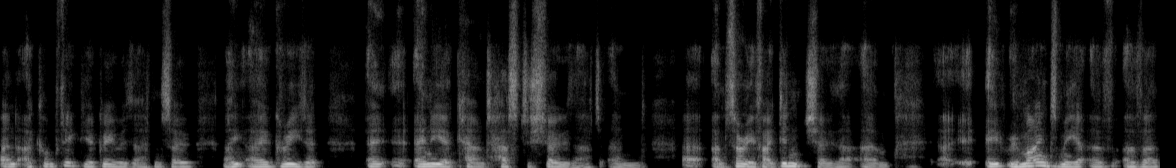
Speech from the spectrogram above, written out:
And I completely agree with that. And so I, I agree that any account has to show that. And uh, I'm sorry if I didn't show that. Um, it, it, reminds me of, of, a,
